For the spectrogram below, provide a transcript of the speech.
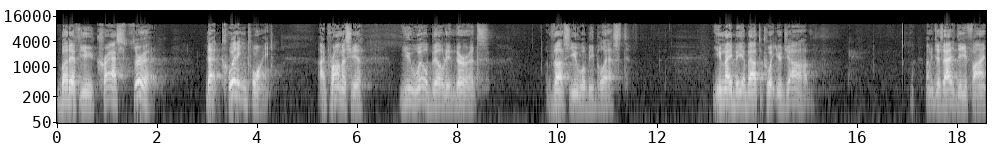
But if you crash through it, that quitting point, I promise you, you will build endurance. Thus, you will be blessed. You may be about to quit your job. Let me just ask, do you find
